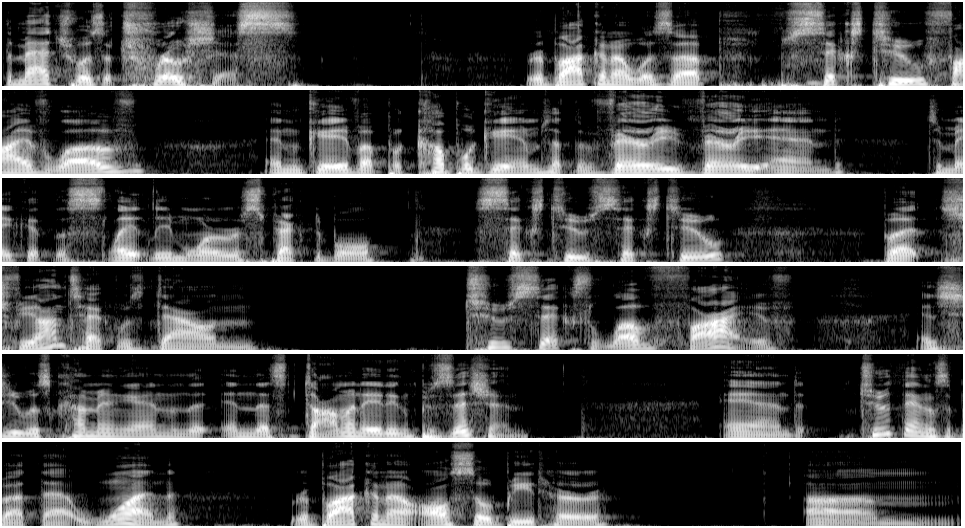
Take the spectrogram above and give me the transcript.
The match was atrocious. Rybakina was up 6 2 5 love and gave up a couple games at the very, very end to make it the slightly more respectable 6 2 6 2. But Swiatek was down 2 6 love 5, and she was coming in in, the, in this dominating position. And two things about that. One, Rybakina also beat her um,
